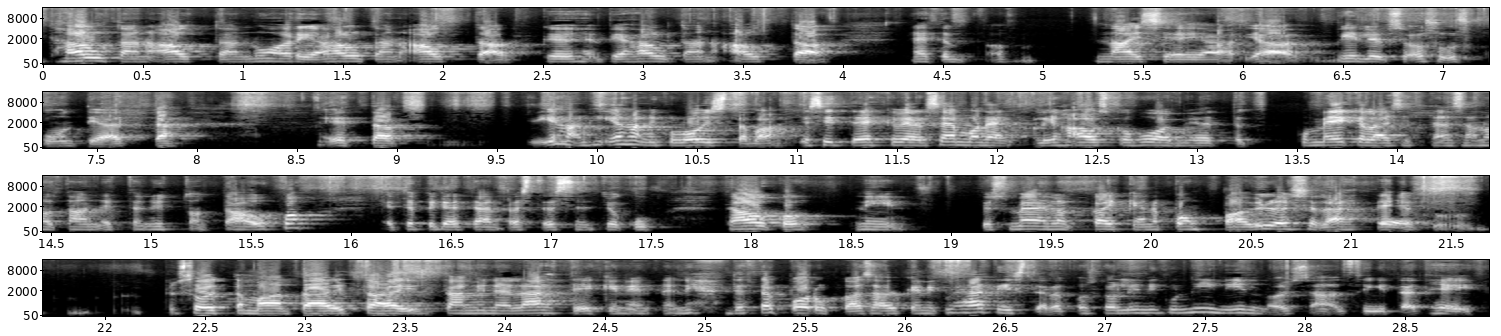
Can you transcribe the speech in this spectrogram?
Että halutaan auttaa nuoria, halutaan auttaa köyhempiä, halutaan auttaa näitä naisia ja, ja viljelysosuuskuntia, että, että ihan, ihan niin kuin loistava. Ja sitten ehkä vielä semmoinen oli hauska huomio, että kun meikäläisittäin sanotaan, että nyt on tauko, että pidetään tässä nyt joku tauko, niin jos meillä kaikki aina pomppaa ylös ja lähtee soittamaan tai, tai, tai minne lähteekin, niin, niin tätä porukkaa saa oikein niin hätistellä, koska oli niin, kuin niin innoissaan siitä, että hei,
